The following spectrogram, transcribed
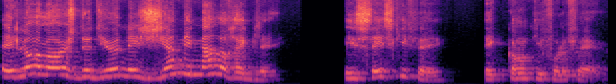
Et l'horloge de Dieu n'est jamais mal réglée. Il sait ce qu'il fait et quand il faut le faire.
